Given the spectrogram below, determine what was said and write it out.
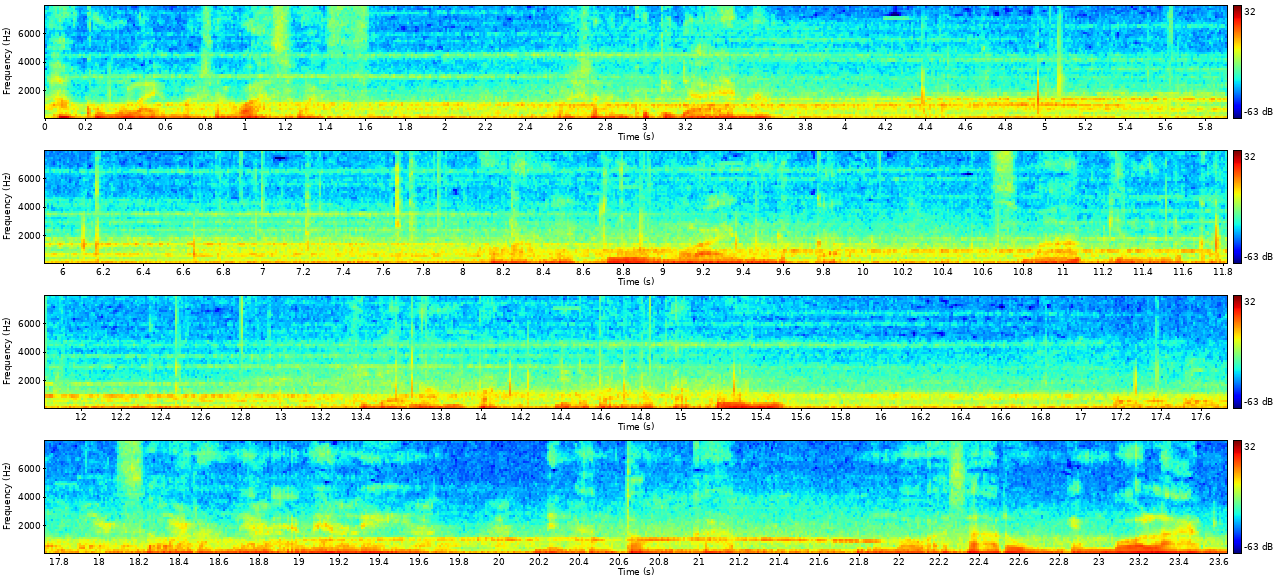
Aku mulai merasa was-was. Perasaanku tidak enak. Itu mulai mendekat, semakin mendekat, hingga nampak di depan mataku seorang nenek-nenek dengan tongkat membawa sarung embolan.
